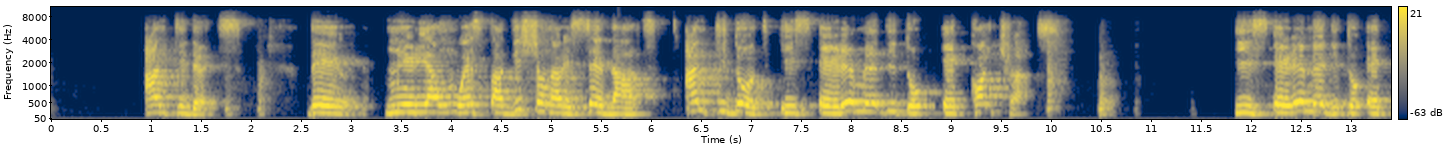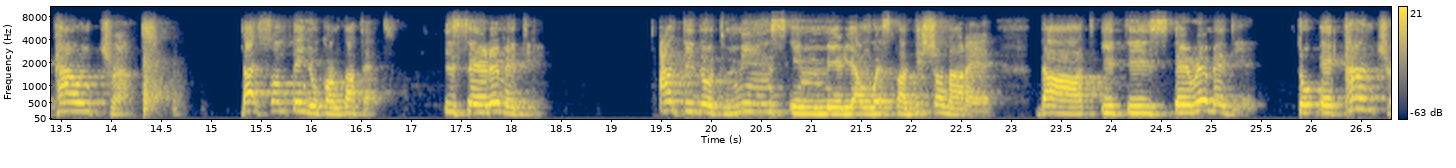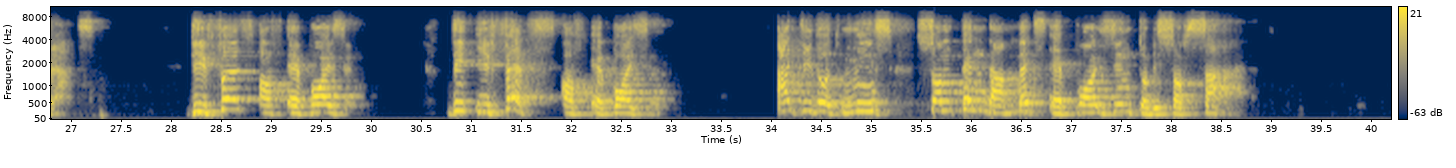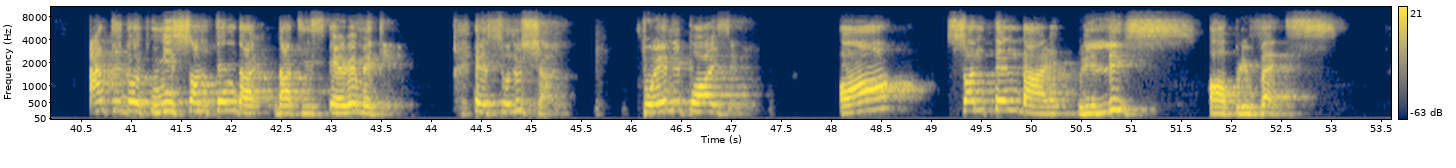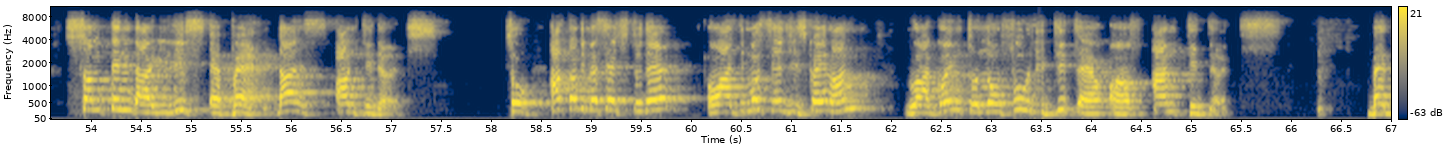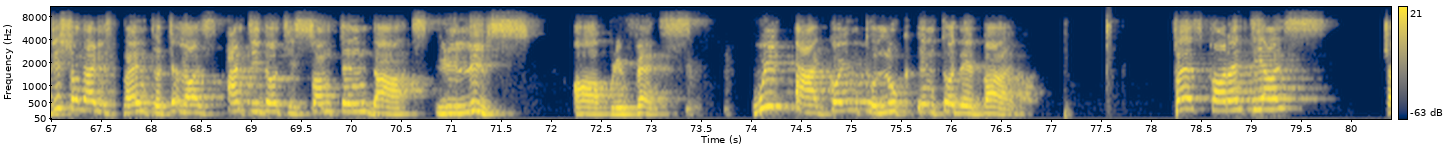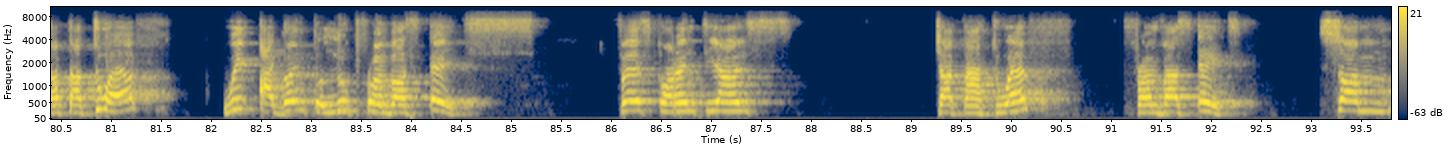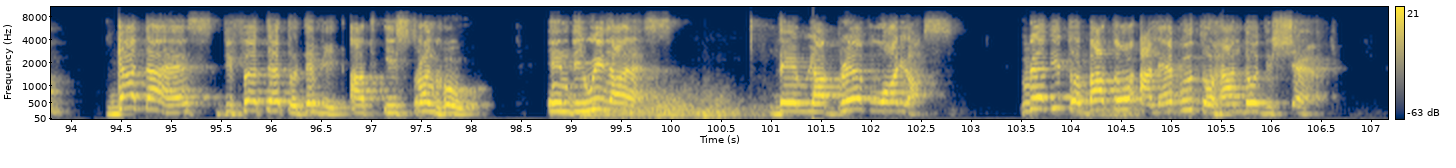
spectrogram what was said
Antidotes. The Merriam Webster Dictionary said that antidote is a remedy to a contract. Is a remedy to a contract. That's something you contacted. It's a remedy. Antidote means in Merriam Webster Dictionary that it is a remedy to a contract, the effects of a poison, the effects of a poison. Antidote means something that makes a poison to be subside. Antidote means something that, that is a remedy, a solution to any poison, or something that relieves or prevents, something that relieves a pain. That is antidote. So after the message today, or as the message is going on, you are going to know full detail of antidotes. But dictionary is trying to tell us antidote is something that relieves or prevents. We are going to look into the Bible. First Corinthians chapter 12, we are going to look from verse 8. First Corinthians chapter 12, from verse 8. Some Gadians defeated to David at his stronghold in the wilderness. They were brave warriors, ready to battle and able to handle the shield,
